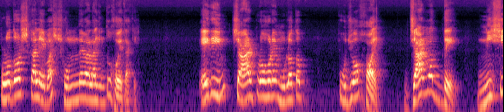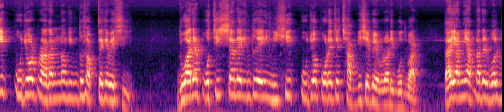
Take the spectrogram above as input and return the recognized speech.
প্রদোষকালে বা সন্ধেবেলা কিন্তু হয়ে থাকে। এই দিন চার প্রহরে মূলত পুজো হয়। যার মধ্যে নিশীত পুজোর প্রাধান্য কিন্তু সব থেকে বেশি। দু হাজার পঁচিশ সালে কিন্তু এই নিশীত পুজো পড়েছে ছাব্বিশে ফেব্রুয়ারি, বুধবার। তাই আমি আপনাদের বলব,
